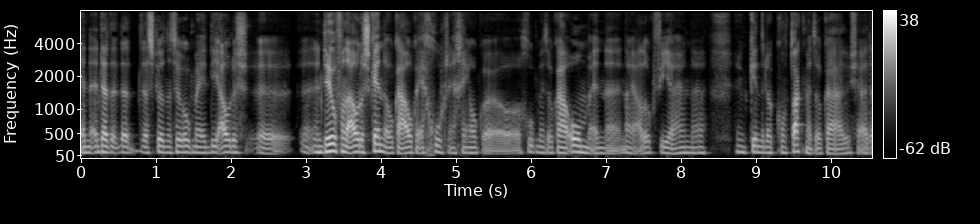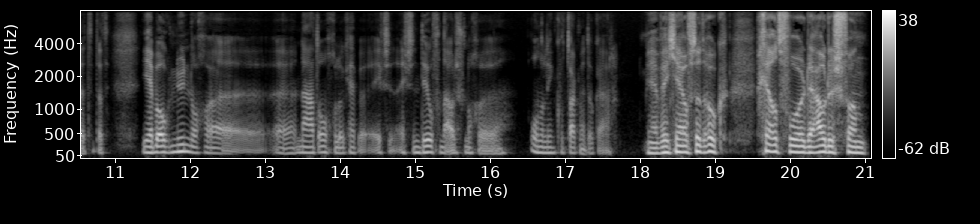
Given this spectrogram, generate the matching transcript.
en en dat, dat, dat speelt natuurlijk ook mee. Die ouders, uh, een deel van de ouders kenden elkaar ook echt goed en ging ook uh, goed met elkaar om. En nou ja, ook via hun, hun kinderen contact met elkaar. Dus ja, dat, dat, die hebben ook nu nog na het ongeluk, hebben, heeft, heeft een deel van de ouders nog onderling contact met elkaar. Ja, weet jij of dat ook geldt voor de ouders van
